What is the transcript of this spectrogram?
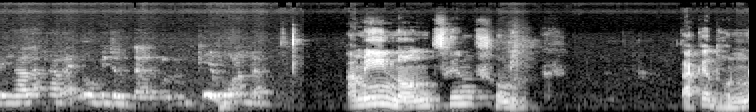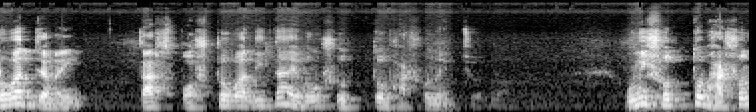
বেহালা থানায় অভিযোগ দায়ের করলেন। কি বলবেন? আমি ননসেন শ্রমিক। তাকে ধন্যবাদ জানাই তার স্পষ্টবাদিতা এবং সত্য ভাষণের জন্য। উনি সত্য ভাষণ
